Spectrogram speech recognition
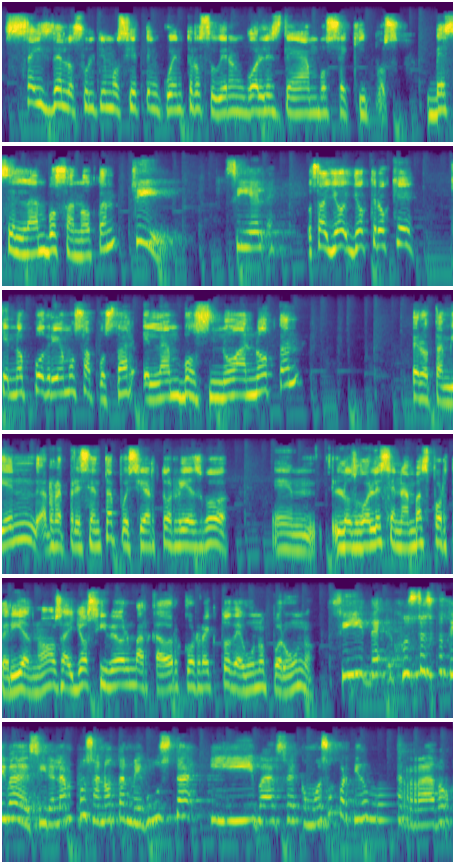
seis de los últimos siete encuentros tuvieron goles de ambos equipos. ¿Ves el ambos anotan? Sí, sí. El... O sea, yo, yo creo que, que no podríamos apostar el ambos no anotan, pero también representa pues cierto riesgo los goles en ambas porterías, ¿no? O sea, yo sí veo el marcador correcto de uno por uno. Sí, justo eso te iba a decir, el ambos anotan, me gusta y va a ser, como es un partido muy cerrado,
